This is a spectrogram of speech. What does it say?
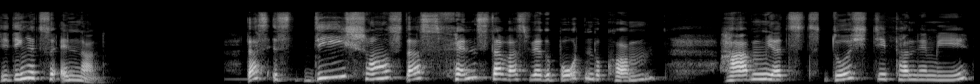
die Dinge zu ändern. Das ist die Chance, das Fenster, was wir geboten bekommen, haben jetzt durch die Pandemie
